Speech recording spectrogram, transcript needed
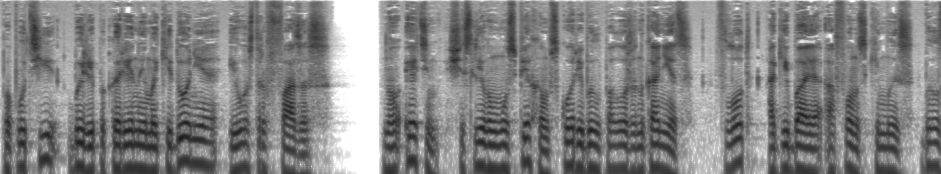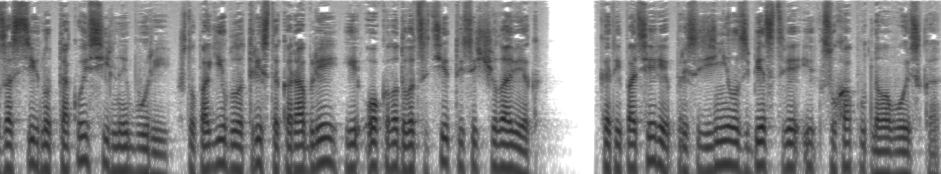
По пути были покорены Македония и остров Фазос. Но этим счастливым успехом вскоре был положен конец. Флот, огибая Афонский мыс, был застигнут такой сильной бурей, что погибло 300 кораблей и около 20 тысяч человек. К этой потере присоединилось бедствие и сухопутного войска.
